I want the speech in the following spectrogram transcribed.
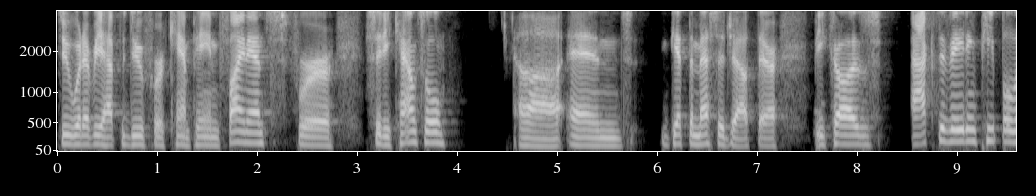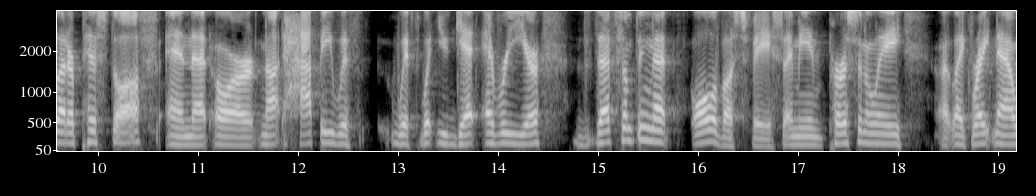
Do whatever you have to do for campaign finance for city council, uh, and get the message out there because activating people that are pissed off and that are not happy with with what you get every year that's something that all of us face i mean personally uh, like right now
